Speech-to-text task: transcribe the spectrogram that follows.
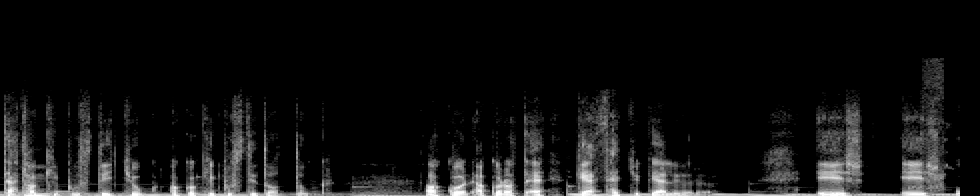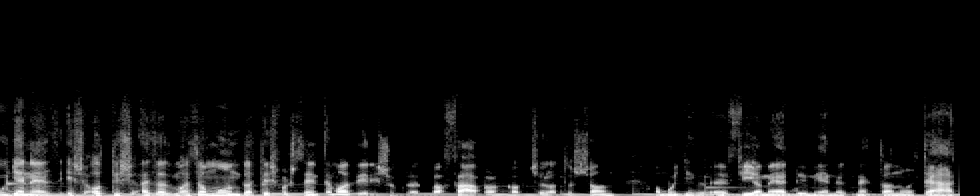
Tehát hmm. ha kipusztítjuk, akkor kipusztítottuk. Akkor, akkor ott e, kezdhetjük előről. Hmm. És, és ugyanez, és ott is ez a, az a mondat, és most szerintem azért is ugrott be a fával kapcsolatosan, amúgy fiam erdőmérnöknek tanult, tehát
